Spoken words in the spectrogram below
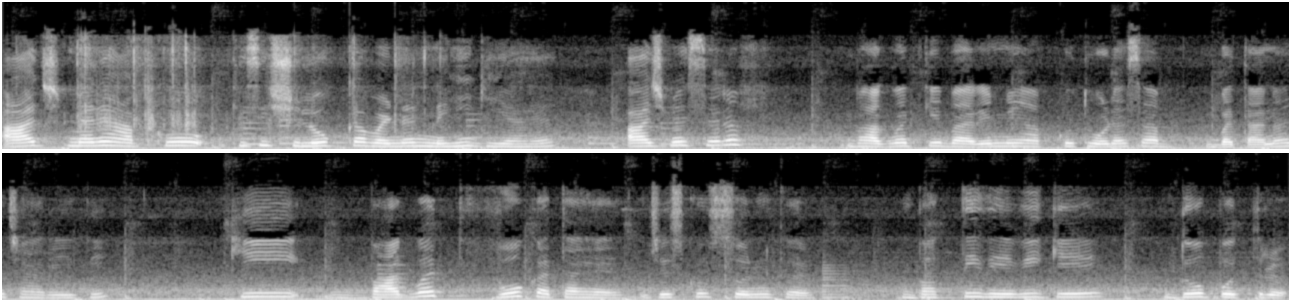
आज मैंने आपको किसी श्लोक का वर्णन नहीं किया है। आज मैं सिर्फ़ भागवत के बारे में आपको थोड़ा सा बताना चाह रही थी कि भागवत वो कथा है जिसको सुनकर भक्ति देवी के दो पुत्र,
